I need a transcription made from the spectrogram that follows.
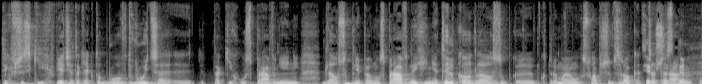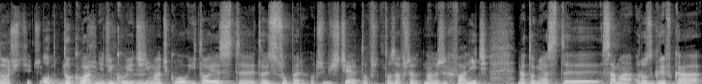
tych wszystkich, wiecie, tak jak to było w dwójce, yy, takich usprawnień dla osób niepełnosprawnych i nie tylko, dla osób, y, które mają słabszy wzrok, Opcje etc. przystępności. Czy O, dokładnie, dziękuję Mhm. Ci Maćku i to jest, y, to jest super oczywiście, to, to zawsze należy chwalić, natomiast y, sama rozgrywka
